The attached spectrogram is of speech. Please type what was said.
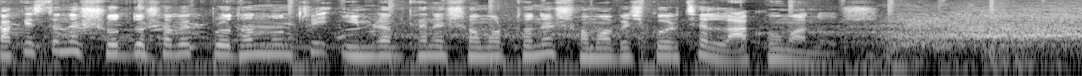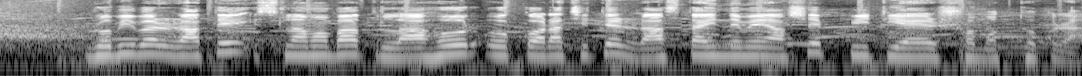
পাকিস্তানের সদ্য সাবেক প্রধানমন্ত্রী ইমরান খানের সমর্থনে সমাবেশ করেছে লাখো মানুষ। রবিবার রাতে ইসলামাবাদ, লাহোর ও করাচিতে রাস্তায় নেমে আসে পিটিআইয়ের সমর্থকরা।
